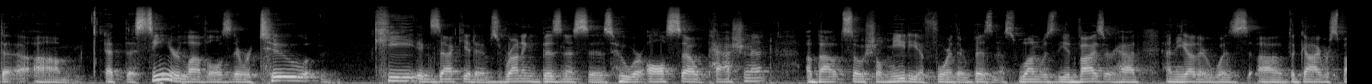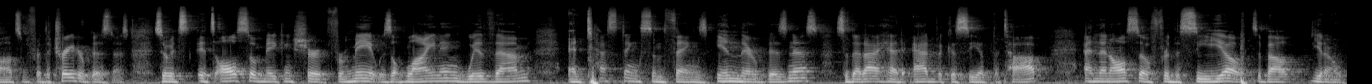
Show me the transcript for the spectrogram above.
the um, at the senior levels, there were two key executives running businesses who were also passionate about social media for their business. One was the advisor had, and the other was uh, the guy responsible for the trader business. So it's, it's also making sure, for me, it was aligning with them and testing some things in their business so that I had advocacy at the top. And then also for the CEO, it's about, you know,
